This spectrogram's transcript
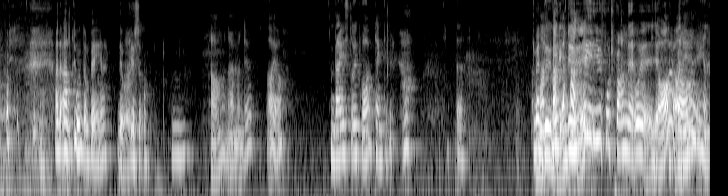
hade alltid ont om pengar. Det var ju så. Ja, nej men det, ja ja. Berg står ju kvar tänkte vi. Ja. Så att, eh, ja, Men man- du, man vill, du aldrig. vill ju fortfarande... Och, Ja, ja, det är helt,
